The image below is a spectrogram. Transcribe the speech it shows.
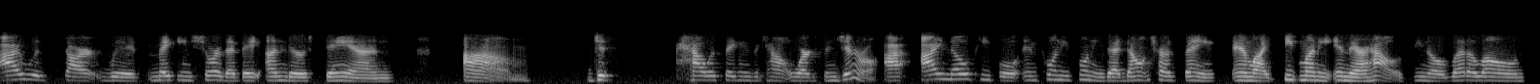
I would start with making sure that they understand um just how a savings account works in general. I I know people in 2020 that don't trust banks and like keep money in their house, you know, let alone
